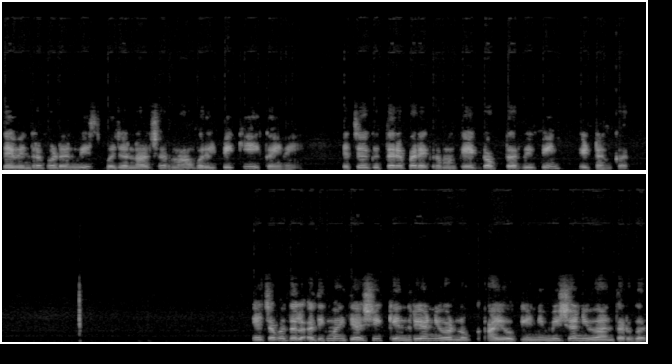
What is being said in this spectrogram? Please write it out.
देवेंद्र फडणवीस भजनलाल शर्मा वरीलपैकी एकही नाही. याचे उत्तर आहे पर्याय क्रमांक एक डॉक्टर विपिन इटनकर. याच्याबद्दल अधिक माहिती अशी केंद्रीय निवडणूक आयोग यांनी मिशन युवा अंतर्गत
